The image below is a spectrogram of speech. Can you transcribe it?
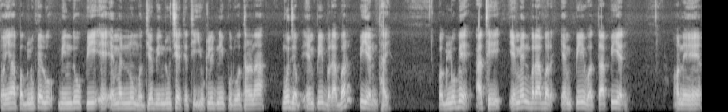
તો અહીંયા પગલું પહેલું, બિંદુ પી એ એમએનનું મધ્ય બિંદુ છે, તેથી યુક્લિડની પૂર્વધારણા મુજબ એમપી બરાબર પીએન થાય. પગલું બે, આથી એમએન બરાબર એમપી વત્તા પીએન અને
